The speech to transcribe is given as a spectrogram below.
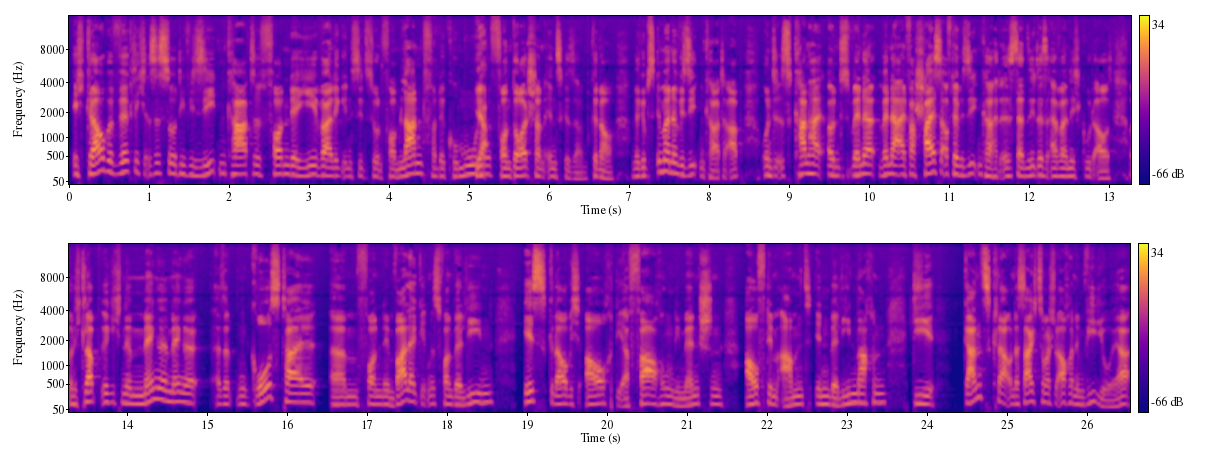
Ich glaube wirklich, es ist so die Visitenkarte von der jeweiligen Institution, vom Land, von der Kommune, Ja. von Deutschland insgesamt. Genau. Und da gibt's immer eine Visitenkarte ab. Und es kann halt, und wenn er, wenn er einfach scheiße auf der Visitenkarte ist, dann sieht es einfach nicht gut aus. Und ich glaube wirklich eine Menge, Menge, also ein Großteil ähm, von dem Wahlergebnis von Berlin ist, glaube ich, auch die Erfahrung, die Menschen auf dem Amt in Berlin machen, die ganz klar, und das sage ich zum Beispiel auch in dem Video, ja,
